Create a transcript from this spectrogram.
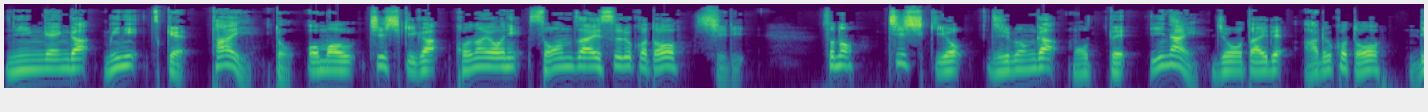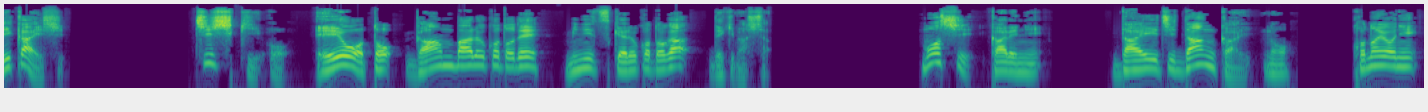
人間が身につけたいと思う知識がこのように存在することを知り、その知識を自分が持っていない状態であることを理解し、知識を得ようと頑張ることで身につけることができました。もし仮に第一段階のこの世に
